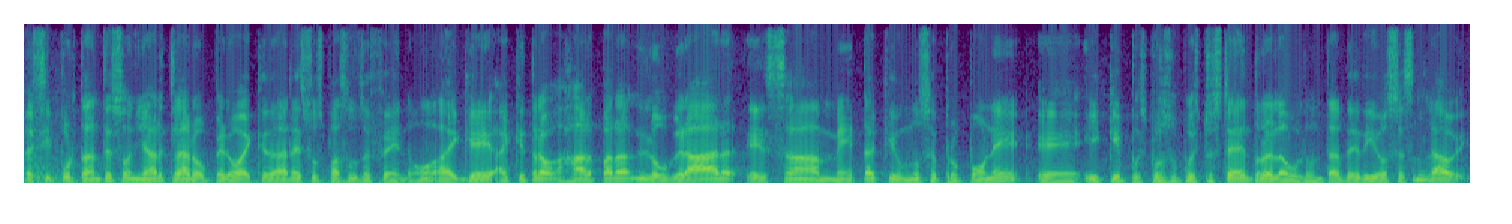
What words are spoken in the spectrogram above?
es importante soñar, claro, pero hay que dar esos pasos de fe, ¿no? Hay que, hay que trabajar para lograr esa meta que uno se propone eh, y que pues por supuesto esté dentro de la voluntad de Dios es clave.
